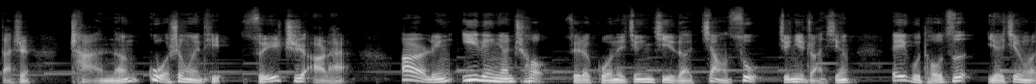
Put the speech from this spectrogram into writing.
但是产能过剩问题随之而来。二零一零年之后，随着国内经济的降速、经济转型，A 股投资也进入了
